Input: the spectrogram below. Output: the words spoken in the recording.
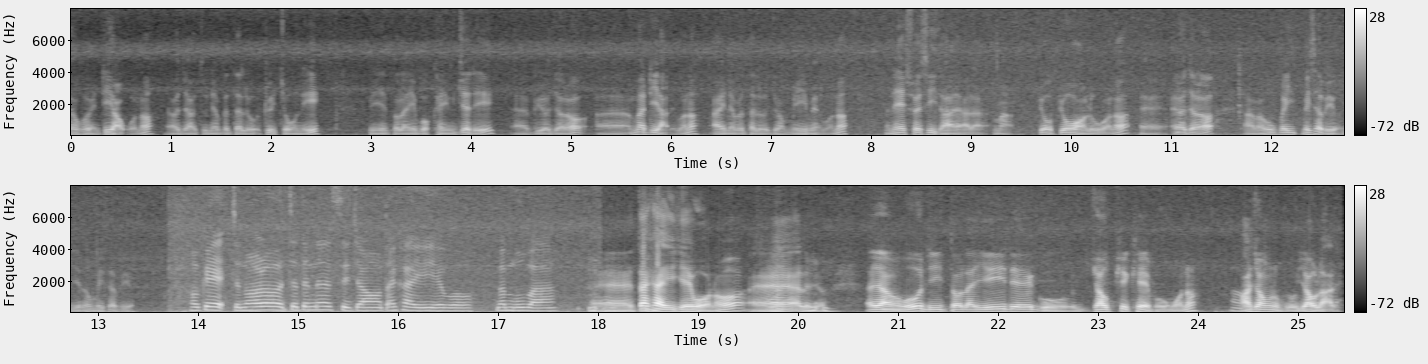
တပ်ဖွဲ့ဝင်တယောက်ပေါ့နော်အဲတော့ကျွန်တော်သူနဲ့ပတ်သက်လို့အတွေ့အကြုံတွေပြီးရင်တော်လိုင်းပေါ်ခံယူချက်တွေအဲပြီးတော့ကျတော့အဲအမှတ်တရတွေပေါ့နော်အဲ့ဒီနဲ့ပတ်သက်လို့ကျွန်တော်မေးမယ်ပေါ့နော်မနေ့ဆွဲစီထားရတာအမှပြောပြောအောင်လို့ပေါ့နော်အဲအဲ့တော့ကျတော့အာမဟုတ်မိတ်မိတ်ဆက်ပြီးတော့အရင်ဆုံးမိတ်ဆက်ပြီးတော့ဟုတ်ကဲ့ကျွန်တော်တို့ကျက်တဲ့နဲ့စစ်ကြောင်းတိုက်ခိုက်ရေးရဲဘော်မမိုးပါအဲတက်ခိုက်ရဲပေါ့နော်အဲအဲ့လိုမျိုးအဲကြောင့်ဟိုဒီတော်လရေးတဲ့ကိုရောက်ဖြစ်ခဲ့ပုံပေါ့နော် အားကြောင့်မလို့ဘလို့ရောက်လာတယ်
